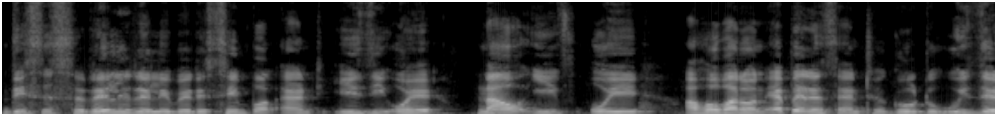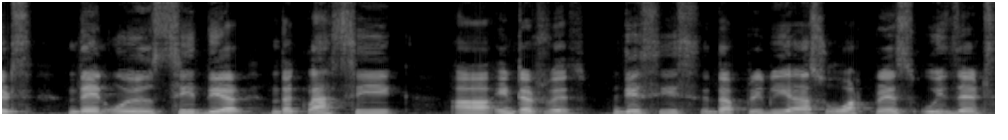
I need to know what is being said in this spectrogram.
This is really really very simple and easy way. Now if we hover on appearance and go to widgets, then we will see there the classic uh, interface. This is the previous WordPress widgets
